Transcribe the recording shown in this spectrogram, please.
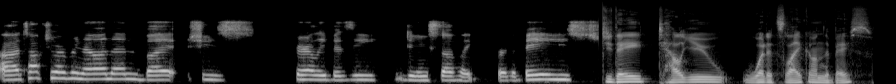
I talk to her every now and then, but she's fairly busy doing stuff like for the base. Do they tell you what it's like on the base?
